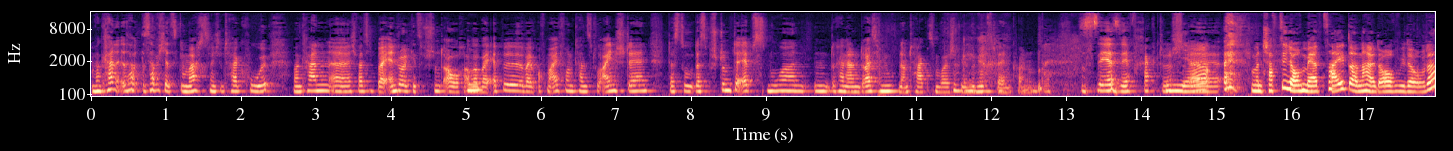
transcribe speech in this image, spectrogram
man kann, das hab- das habe ich jetzt gemacht, das finde ich total cool. Man kann, äh, ich weiß nicht, bei Android geht's bestimmt auch, Mhm. aber bei Apple, bei, auf dem iPhone kannst du einstellen, dass du, dass bestimmte Apps nur, keine Ahnung, 30 Minuten am Tag zum Beispiel benutzt werden können und so. Das ist sehr, sehr praktisch. Ja. Äh, Man schafft sich auch mehr Zeit dann halt auch wieder, oder?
